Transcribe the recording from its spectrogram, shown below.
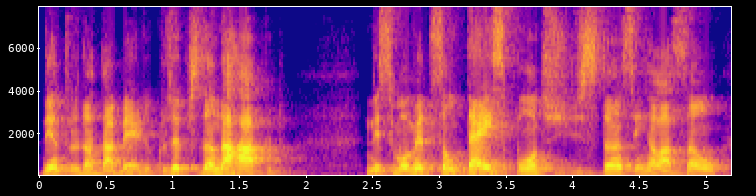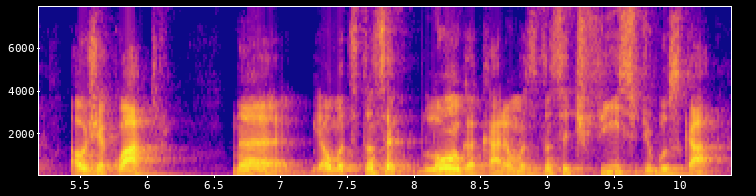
dentro da tabela, o Cruzeiro precisa andar rápido. Nesse momento são 10 pontos de distância em relação ao G4. Né? É uma distância longa, cara, é uma distância difícil de buscar.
